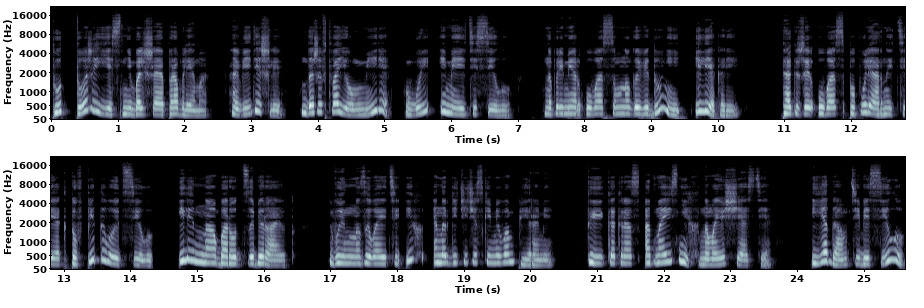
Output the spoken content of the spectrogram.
Тут тоже есть небольшая проблема. Видишь ли, даже в твоем мире вы имеете силу. Например, у вас много ведуней и лекарей. Также у вас популярны те, кто впитывают силу или наоборот забирают. Вы называете их энергетическими вампирами. Ты как раз одна из них, на мое счастье. И я дам тебе силу,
